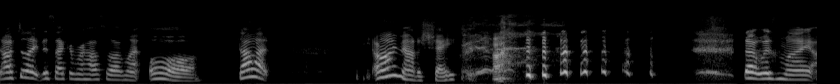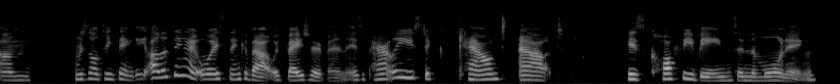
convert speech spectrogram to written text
after like the second rehearsal, I'm like, oh, that I'm out of shape. that was my um resulting thing. The other thing I always think about with Beethoven is apparently he used to count out his coffee beans in the morning,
